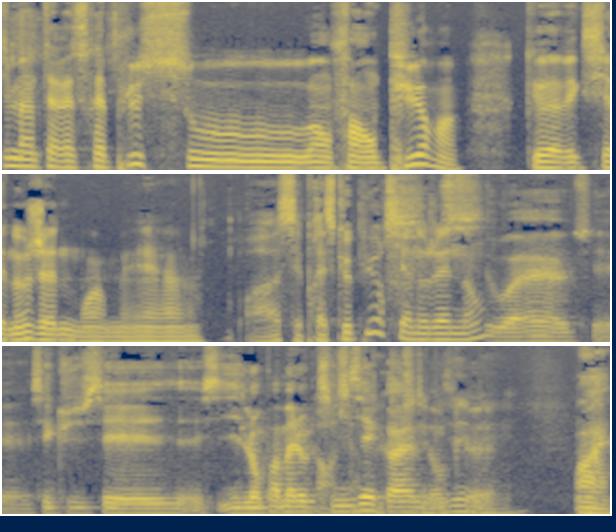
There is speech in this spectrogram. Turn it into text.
il m'intéresserait plus sous enfin en pur qu'avec cyanogen moi, mais euh... ah, c'est presque pur cyanogen, non? Ouais, c'est que c'est ils l'ont pas mal optimisé quand même donc euh, ouais.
